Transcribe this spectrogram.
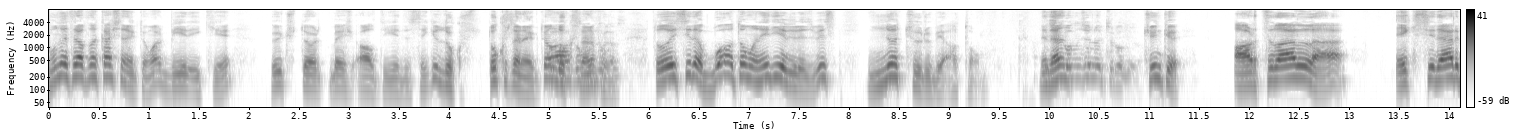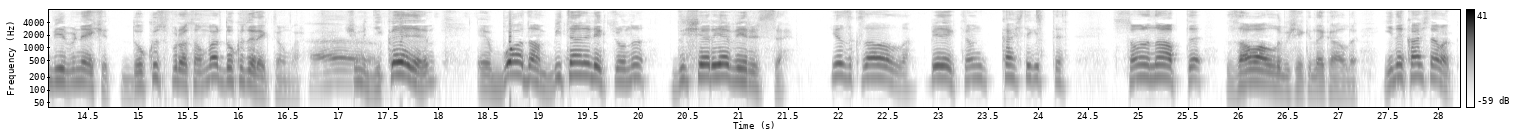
bunun etrafında kaç tane elektron var? 1, 2, 3, 4, 5, 6, 7, 8, 9. 9 tane elektron, Aa, 9 tane dokuz, proton. Dolayısıyla bu atoma ne diyebiliriz biz? Nötr bir atom. Neden? Eşit olunca nötr oluyor. Çünkü artılarla eksiler birbirine eşit. 9 proton var, 9 elektron var. He. Şimdi dikkat edelim. E, bu adam bir tane elektronu dışarıya verirse. Yazık zavallı. Bir elektron kaçta gitti. Sonra ne yaptı? Zavallı bir şekilde kaldı. Yine kaç tane bak.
